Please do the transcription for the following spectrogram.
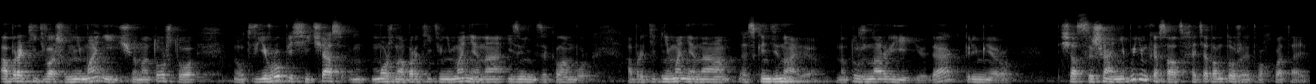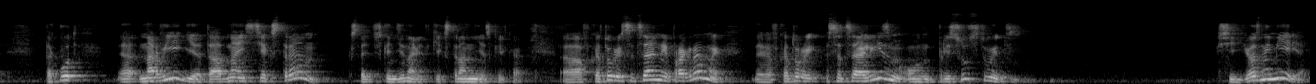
обратить ваше внимание еще на то, что вот в Европе сейчас можно обратить внимание на, извините за каламбур, обратить внимание на Скандинавию, на ту же Норвегию, да, к примеру. Сейчас США не будем касаться, хотя там тоже этого хватает. Так вот, э, Норвегия это одна из тех стран, кстати, в Скандинавии таких стран несколько, э, в которой социальные программы, в которой социализм, он присутствует в серьезной мере.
